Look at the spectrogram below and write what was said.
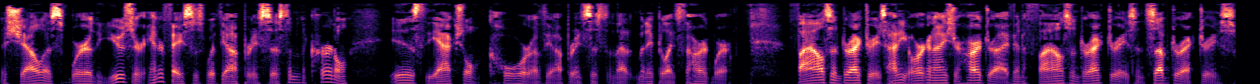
The shell is where the user interfaces with the operating system. The kernel is the actual core of the operating system that manipulates the hardware. Files and directories. How do you organize your hard drive into files and directories and subdirectories?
